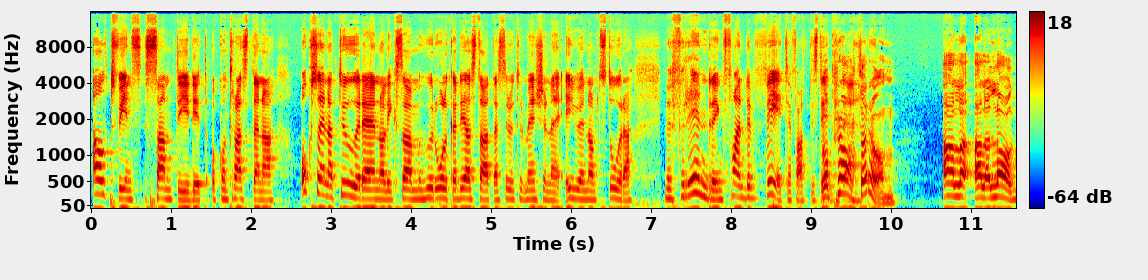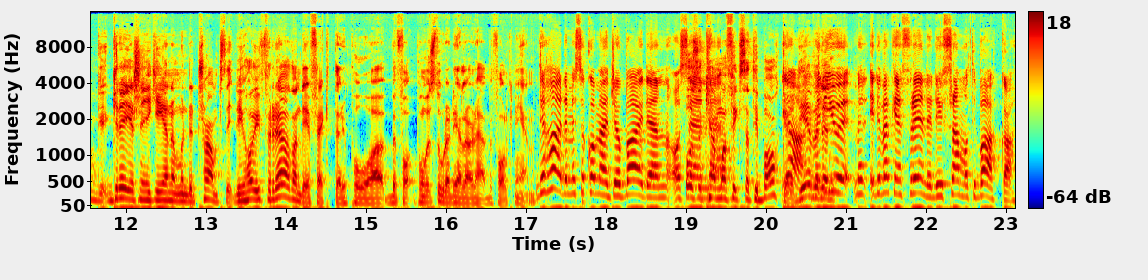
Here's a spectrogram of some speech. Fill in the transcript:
allt finns samtidigt och kontrasterna också i naturen och liksom hur olika delstater ser ut, hur människorna är ju enormt stora. Men förändring, fan det vet jag faktiskt Vad inte. pratar du om? Alla, alla laggrejer som gick igenom under Trumps tid, det har ju förödande effekter på, på stora delar av den här befolkningen. Det har det, men så kommer Joe Biden och sen... Och så kan man fixa tillbaka Ja, det. är men, det är ju, men är det verkligen en förändring? Det är ju fram och tillbaka.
